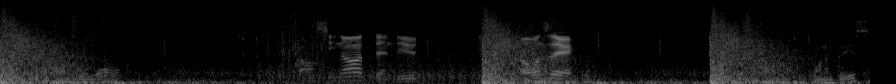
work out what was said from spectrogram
I've seen that. I don't see nothing, dude. Oh, one's there. Want a boost?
